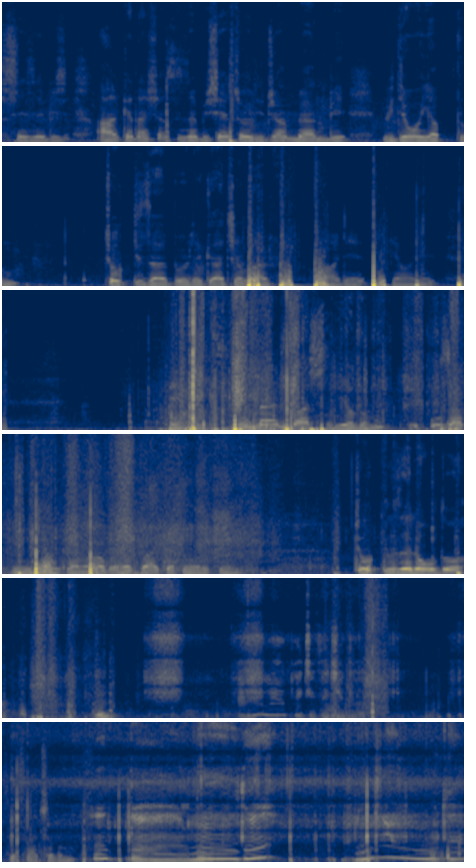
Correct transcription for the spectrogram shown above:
size bir arkadaşlar size bir şey söyleyeceğim. Ben bir video yaptım. Çok güzel böyle gaçalar hali yani. Evet. Hemen başlayalım. Uzatmayacağım. Kanala abone olup like atmayı unutmayın. Çok güzel oldu. Aha ne yapacak acaba? Ses açalım. Hoppa ne oldu? Ne oluyor orada?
